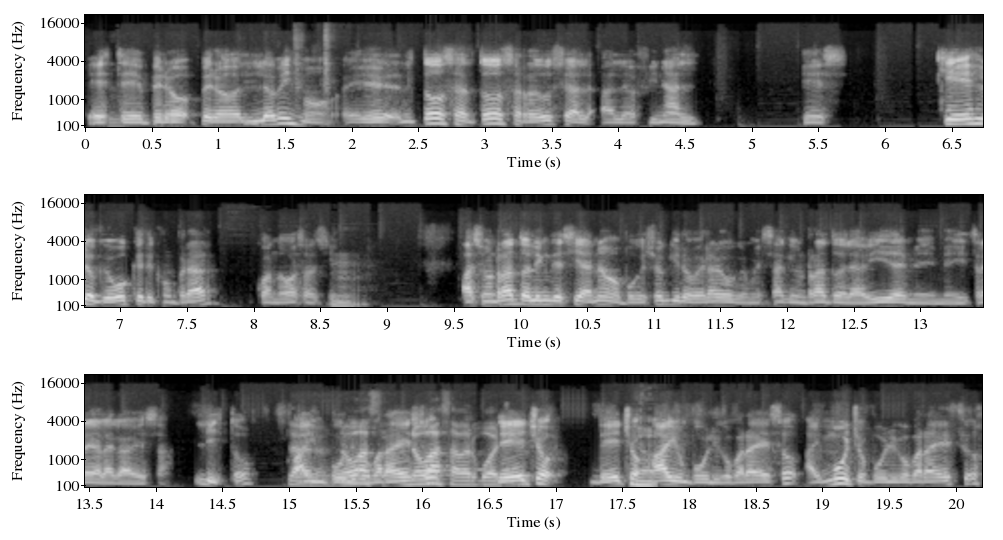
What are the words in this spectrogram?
Este, pero, pero lo mismo, eh, todo, se, todo se reduce al- a lo final. Es qué es lo que vos querés comprar cuando vas al cine. Mm. Hace un rato Link decía, no, porque yo quiero ver algo que me saque un rato de la vida y me, me distraiga la cabeza. Listo, claro, hay un no público vas, para no eso. vas a ver Watchmen. De hecho, de hecho No. hay un público para eso, hay mucho público para eso,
